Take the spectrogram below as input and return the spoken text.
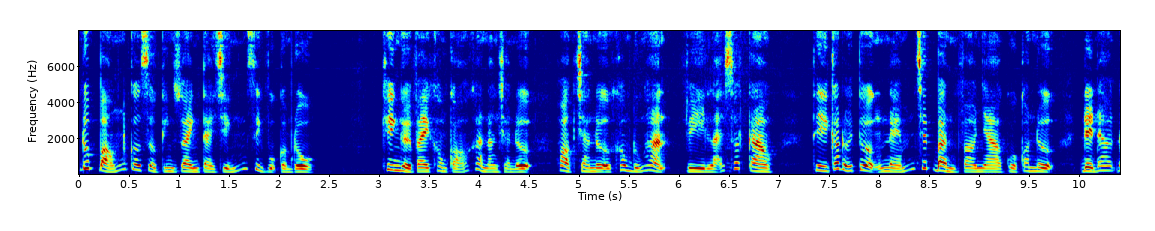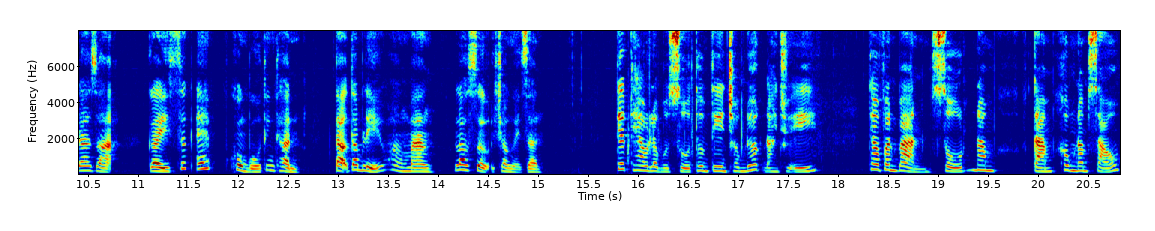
đúc bóng cơ sở kinh doanh tài chính dịch vụ cầm đồ. Khi người vay không có khả năng trả nợ hoặc trả nợ không đúng hạn vì lãi suất cao, thì các đối tượng ném chất bẩn vào nhà của con nợ để đe, đe dọa, gây sức ép, khủng bố tinh thần, tạo tâm lý hoang mang, lo sợ cho người dân. Tiếp theo là một số thông tin trong nước đáng chú ý. Theo văn bản số 58056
